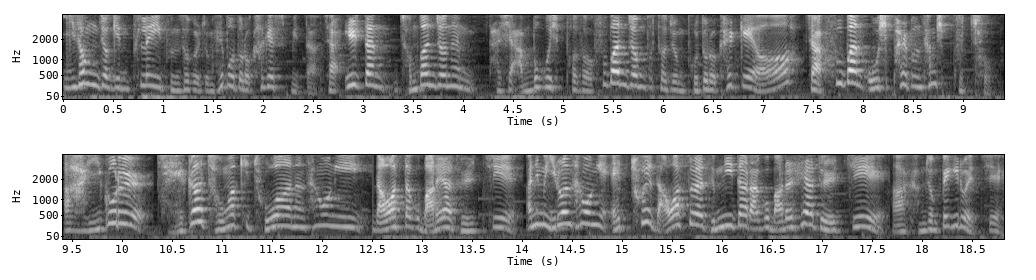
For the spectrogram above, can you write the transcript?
이성적인 플레이 분석을 좀 해보도록 하겠습니다. 자, 일단 전반전은 다시 안 보고 싶어서 후반전부터 좀 보도록 할게요. 자, 후반 58분 39초. 아, 이거를 제가 정확히 좋아하는 상황이 나왔다고 말해야 될지 아니면 이런 상황이 애초에 나왔어야 됩니다라고 말을 해야 될지 아, 감정 빼기로 했지.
